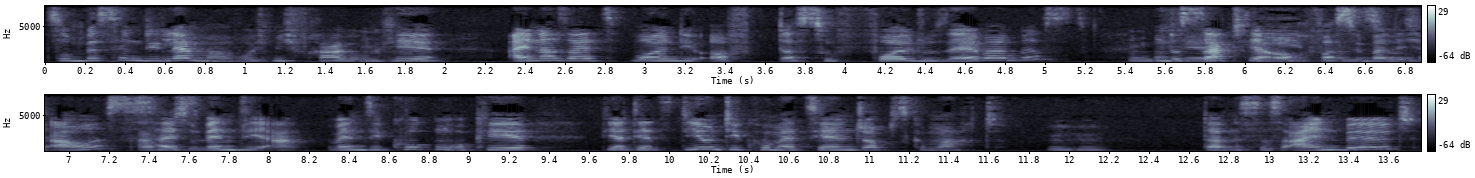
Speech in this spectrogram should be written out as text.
so ein bisschen Dilemma, wo ich mich frage, okay, Mhm. einerseits wollen die oft, dass du voll du selber bist und das sagt ja auch was und über so. dich aus. Das heißt, wenn Absolut. sie, wenn sie gucken, okay, die hat jetzt die und die kommerziellen Jobs gemacht, Mhm. dann ist das ein Bild,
